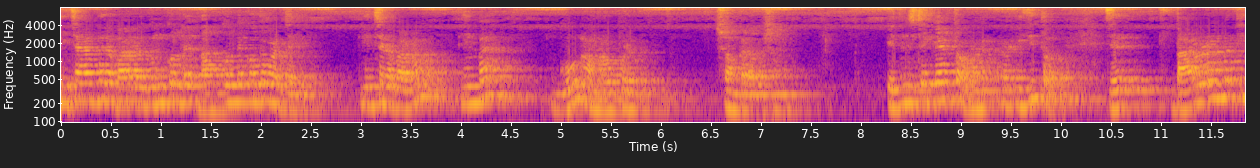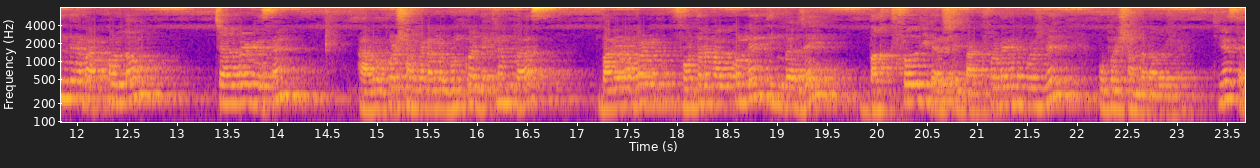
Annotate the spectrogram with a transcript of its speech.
এই চার দ্বারা বারো গুণ করলে, ভাগ করলে কতবার যাবে তিন চার বারো তিনবার গুণ আমরা উপরে সংখ্যাটা বসাই এই জিনিসটা ক্লিয়ার তো? ইজি তো? যে বারোটা আমরা তিন দ্বারা ভাগ করলাম, চারবার গেছে। আর উপর সংখ্যাটা আমরা গুণ করে লিখলাম প্লাস বারো আবার ফোর দ্বারা ভাগ করলে তিনবার যায়, বাকফল যেটা সেই বাকফলটা এখানে বসবে, উপরের সংখ্যাটা বসবে। ঠিক আছে?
